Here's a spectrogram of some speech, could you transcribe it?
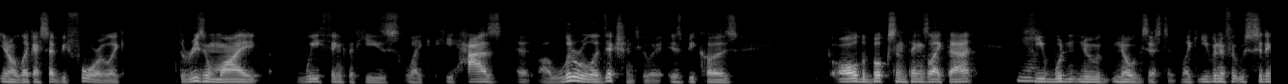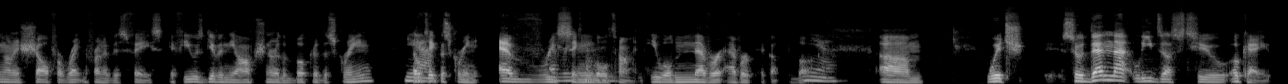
you know, like I said before, like the reason why we think that he's like he has a, a literal addiction to it is because all the books and things like that. Yeah. he wouldn't knew, know existed. Like even if it was sitting on his shelf or right in front of his face, if he was given the option or the book or the screen, yeah. he'll take the screen every, Every single time. time. He will never ever pick up the book. yeah. Um, which so then that leads us to okay,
